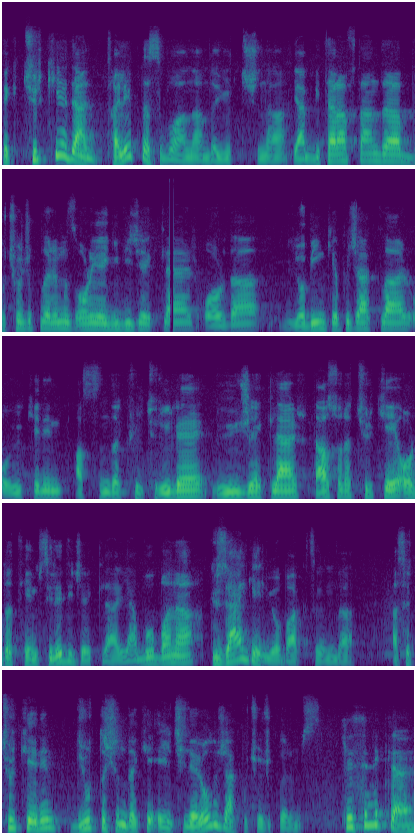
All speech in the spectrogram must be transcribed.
Peki Türkiye'den talep nasıl bu anlamda yurt dışına? Yani bir taraftan da bu çocuklarımız oraya gidecekler, orada lobbying yapacaklar, o ülkenin aslında kültürüyle büyüyecekler. Daha sonra Türkiye'yi orada temsil edecekler. Yani bu bana güzel geliyor baktığımda. Aslında Türkiye'nin yurt dışındaki elçileri olacak bu çocuklarımız. Kesinlikle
